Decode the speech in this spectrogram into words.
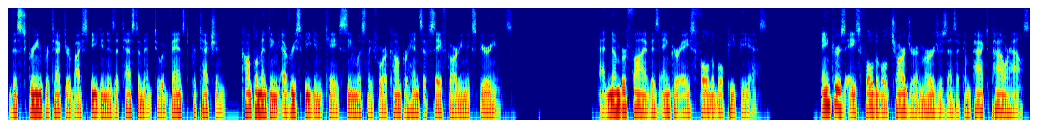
this screen protector by Spigen is a testament to advanced protection, complementing every Spigen case seamlessly for a comprehensive safeguarding experience. At number 5 is Anker Ace Foldable PPS. Anker's Ace foldable charger emerges as a compact powerhouse,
